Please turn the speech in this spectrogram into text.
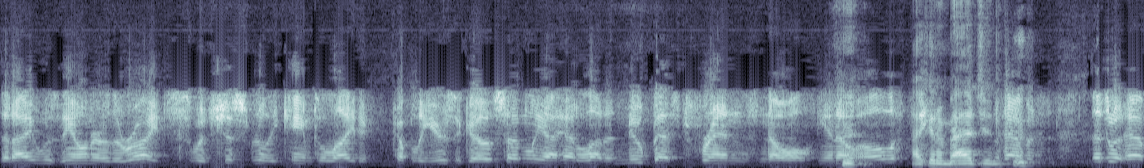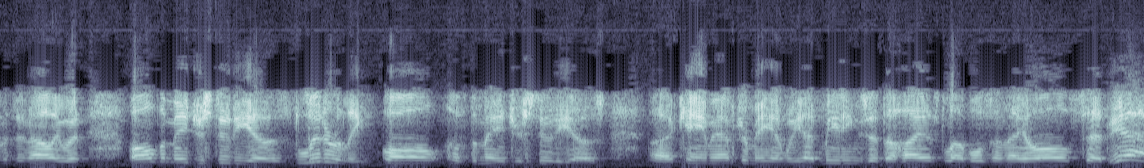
that I was the owner of the rights, which just really came to light a couple of years ago. Suddenly, I had a lot of new best friends, Noel. You know, all I can imagine. What happens, that's what happens in Hollywood. All the major studios, literally all of the major studios, uh, came after me, and we had meetings at the highest levels, and they all said, "Yeah,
